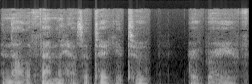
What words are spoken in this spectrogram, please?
And now the family has to take it to her grave.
